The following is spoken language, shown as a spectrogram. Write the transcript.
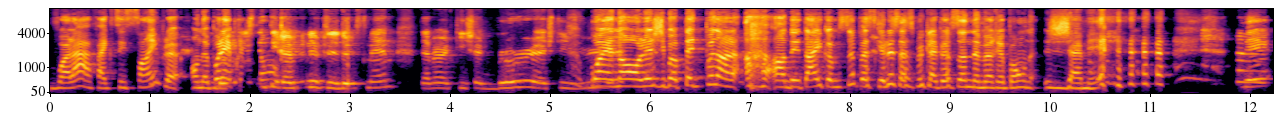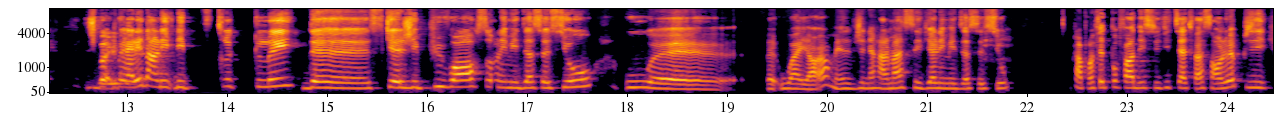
Voilà, fait que c'est simple. On n'a pas l'impression. T'es revenu depuis deux semaines, t'avais un t-shirt bleu, euh, je t'ai vu. Ouais, non, là, j'y vais peut-être pas dans, en détail comme ça parce que là, ça se peut que la personne ne me réponde jamais. Mais je vais, aller dans les, trucs clés de ce que j'ai pu voir sur les médias sociaux ou, euh, ou ailleurs, mais généralement, c'est via les médias sociaux. J'en profite pour faire des suivis de cette façon-là. Puis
